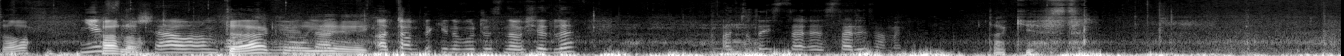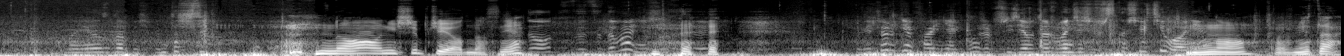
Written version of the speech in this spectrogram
co? Nie Halo. słyszałam. Tak? właśnie, Ojej. A tam takie nowoczesne osiedle, a tutaj sta, stary zamek. Tak jest. No i ozdoby świąteczne. No, oni szybciej od nas, nie? No, zdecydowanie szybciej. Wieczorkiem fajnie, jak może przyjdziemy, to już będzie się wszystko świeciło, nie? No, pewnie tak.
